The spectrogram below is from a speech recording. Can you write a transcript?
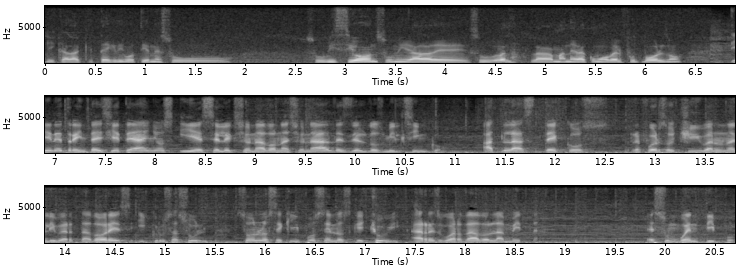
y cada técnico tiene su, su visión, su mirada de su, bueno, la manera como ve el fútbol, ¿no? Tiene 37 años y es seleccionado nacional desde el 2005. Atlas, Tecos, Refuerzo Chiva en una Libertadores y Cruz Azul son los equipos en los que Chuy ha resguardado la meta. Es un buen tipo,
